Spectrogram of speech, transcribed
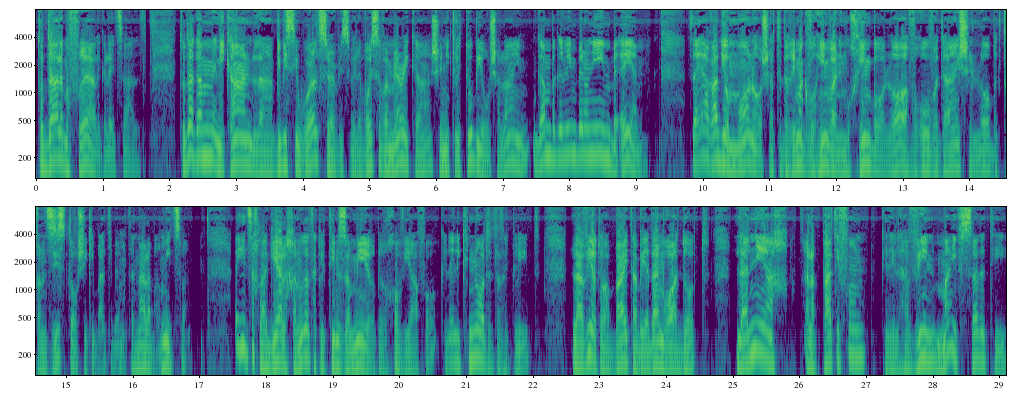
תודה למפרע לגלי צה"ל. תודה גם מכאן ל-BBC World Service ול-Voice of America שנקלטו בירושלים, גם בגלים בינוניים ב-AM. זה היה רדיו מונו שהתדרים הגבוהים והנמוכים בו לא עברו ודאי שלא בטרנזיסטור שקיבלתי במתנה לבר מצווה. הייתי צריך להגיע לחנות התקליטים זמיר ברחוב יפו כדי לקנות את התקליט, להביא אותו הביתה בידיים רועדות, להניח על הפטיפון כדי להבין מה הפסדתי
